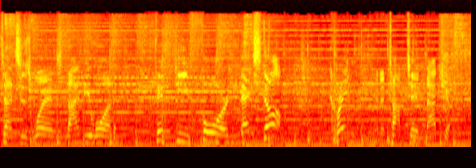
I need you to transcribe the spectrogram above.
Texas wins 91-54. Next up, Creighton in a top 10 matchup.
